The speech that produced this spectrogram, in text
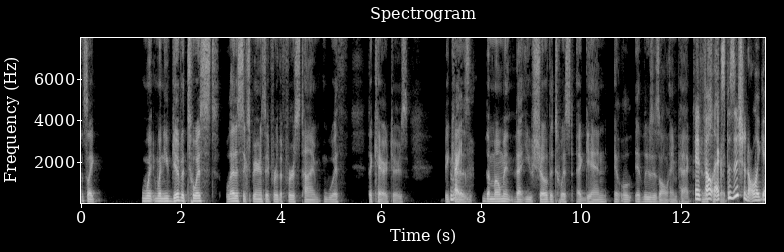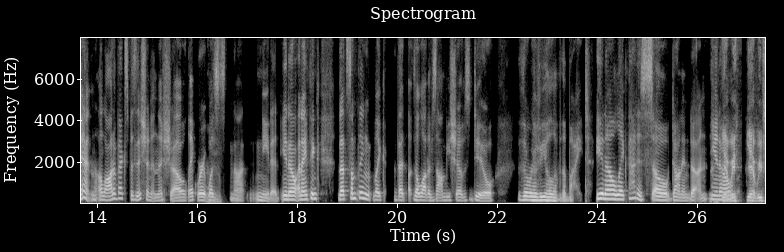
it's like when when you give a twist let us experience it for the first time with the characters because the moment that you show the twist again it will it loses all impact It And felt just like- expositional again. A lot of exposition in this show, like where it Yeah. was not needed, you know. And I think that's something like that a lot of zombie shows do. The reveal of the bite, you know, like that is so done and done, you know. yeah we yeah we've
